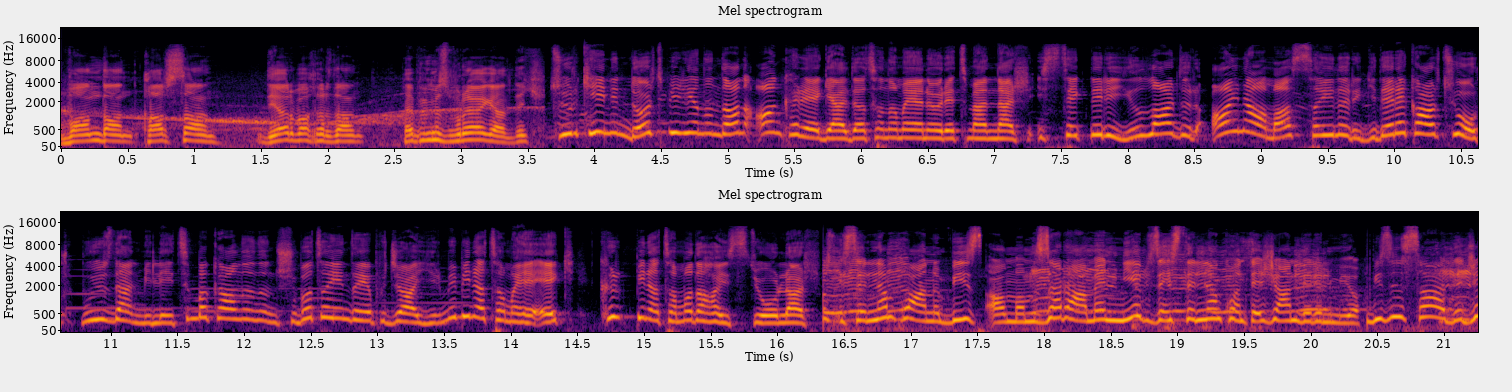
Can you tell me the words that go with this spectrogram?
Van'dan, Kars'tan, Diyarbakır'dan hepimiz buraya geldik. Türkiye'nin dört bir yanından Ankara'ya geldi atanamayan öğretmenler. İstekleri yıllardır aynı ama sayıları giderek artıyor. Bu yüzden Milli Eğitim Bakanlığı'nın Şubat ayında yapacağı 20 bin atamaya ek 40 bin atama daha istiyorlar. İstenilen puanı biz almamıza rağmen niye bize istenilen kontenjan verilmiyor? Bizi sadece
